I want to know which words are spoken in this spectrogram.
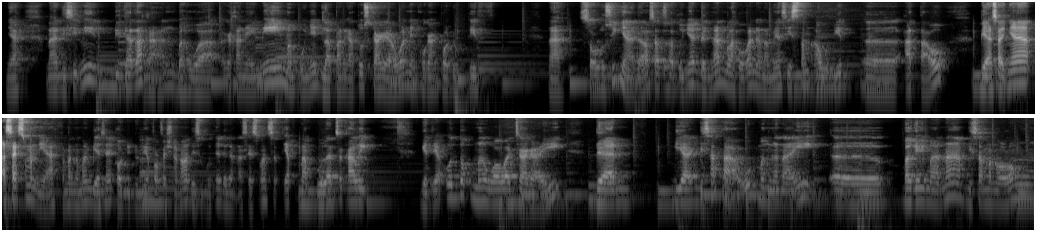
Ya. Nah, di sini dikatakan bahwa rekannya ini mempunyai 800 karyawan yang kurang produktif. Nah, solusinya adalah satu-satunya dengan melakukan yang namanya sistem audit uh, atau biasanya assessment ya, teman-teman. Biasanya kalau di dunia profesional disebutnya dengan assessment setiap enam bulan sekali, gitu ya, untuk mewawancarai dan biar bisa tahu mengenai uh, bagaimana bisa menolong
